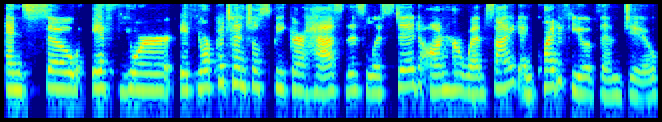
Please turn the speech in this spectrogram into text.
And so if your if your potential speaker has this listed on her website, and quite a few of them do,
